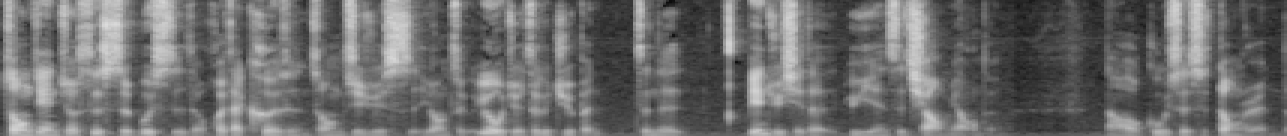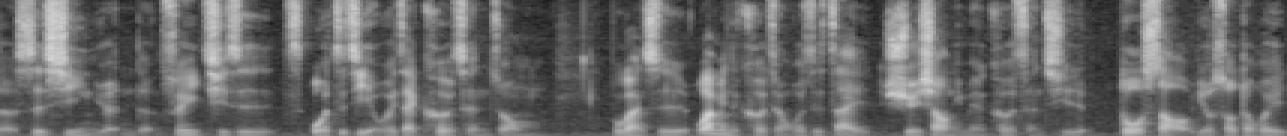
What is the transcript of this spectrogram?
中间就是时不时的会在课程中继续使用这个，因为我觉得这个剧本真的。编剧写的语言是巧妙的，然后故事是动人的，是吸引人的，所以其实我自己也会在课程中，不管是外面的课程或是在学校里面的课程，其实多少有时候都会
